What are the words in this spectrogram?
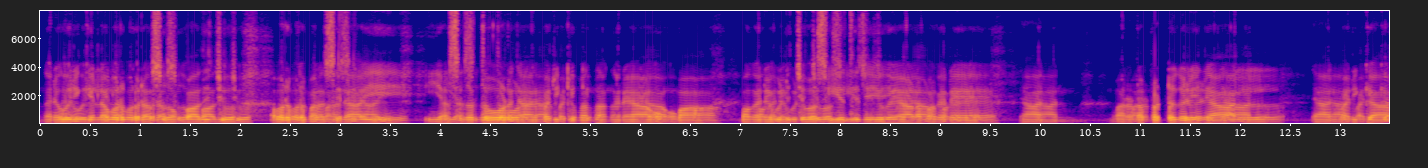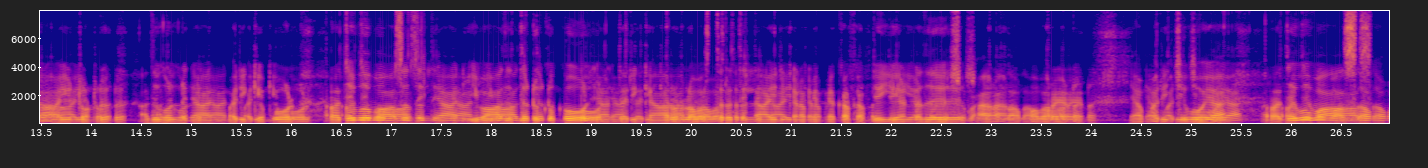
അങ്ങനെ ഒരിക്കൽ അവർക്ക് ഒരു അസുഖം ബാധിച്ചു. അവർക്ക് മനസ്സിലായി ഈ അസുഖത്തോടെ ഞാൻ മരിക്കുമെന്ന് അങ്ങനെ ആ ഉമ്മ മകനെ വിളിച്ച് വസീയത്ത് ചെയ്യുകയാണ്. മകനെ ഞാൻ മരണപ്പെട്ടു കഴിഞ്ഞാൽ ഞാൻ മരിക്കാറായിട്ടുണ്ട് അതുകൊണ്ട് ഞാൻ മരിക്കുമ്പോൾ റജബ് മാസത്തിൽ ഞാൻ വിവാദത്തെടുക്കുമ്പോൾ ഞാൻ ധരിക്കാറുള്ള വസ്ത്രത്തിലായിരിക്കണം എന്നെ കഫം ചെയ്യേണ്ടത്. അമ്മ പറയണം. ഞാൻ മരിച്ചുപോയാൽ റജബ് മാസം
